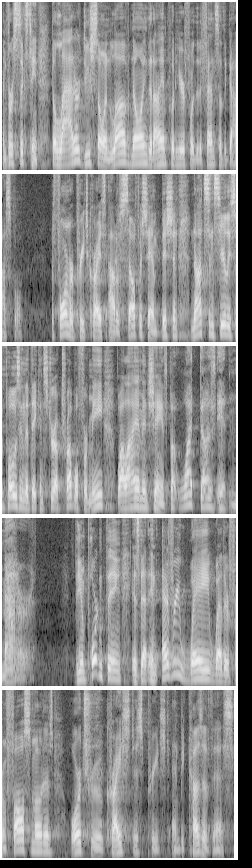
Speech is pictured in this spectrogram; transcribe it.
And verse 16, the latter do so in love, knowing that I am put here for the defense of the gospel. The former preach Christ out of selfish ambition, not sincerely supposing that they can stir up trouble for me while I am in chains. But what does it matter? The important thing is that in every way, whether from false motives or true, Christ is preached. And because of this,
